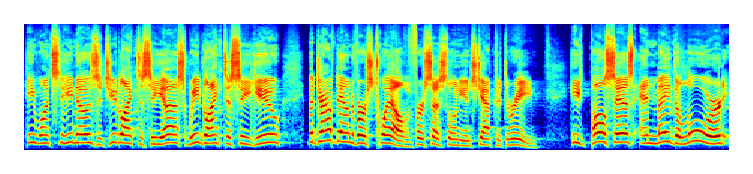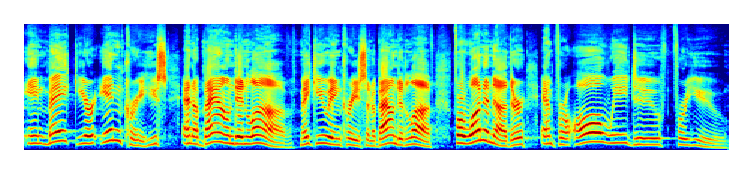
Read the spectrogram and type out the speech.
He, wants to, he knows that you'd like to see us. We'd like to see you. But drop down to verse 12 of 1 Thessalonians chapter 3. He, Paul says, And may the Lord in, make your increase and abound in love. Make you increase and abound in love for one another and for all we do for you,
